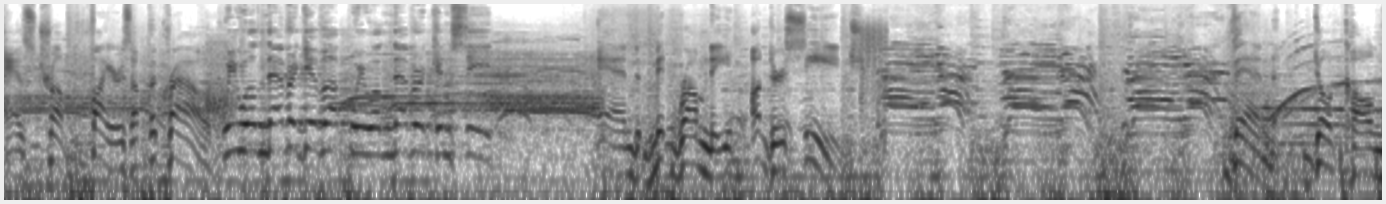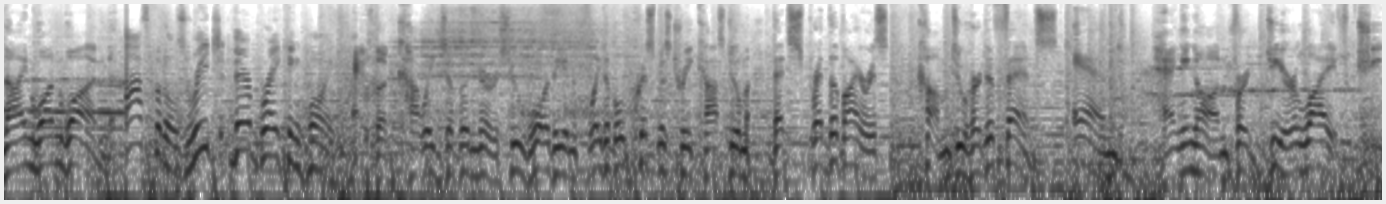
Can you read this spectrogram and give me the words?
As Trump fires up the crowd. We will never give up. We will never concede. And Mitt Romney under siege. Then, don't call 911. Hospitals reach their breaking point. As the colleagues of the nurse who wore the inflatable Christmas tree costume that spread the virus come to her defense. And hanging on for dear life, she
